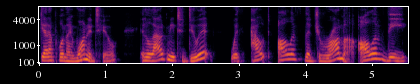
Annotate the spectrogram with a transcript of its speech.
get up when I wanted to, it allowed me to do it without all of the drama, all of the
